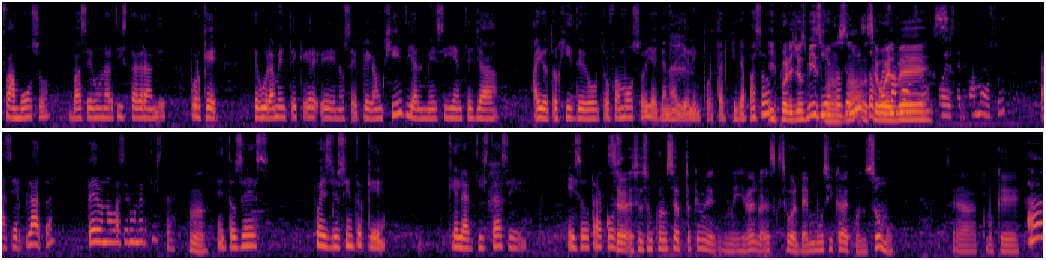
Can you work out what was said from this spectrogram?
famoso va a ser un artista grande porque seguramente que, eh, no sé, pega un hit y al mes siguiente ya hay otro hit de otro famoso y allá nadie le importa el que ya pasó. Y por ellos mismos, ¿no? Se vuelve... puede ser famoso, hacer plata, pero no va a ser un artista. Ah. Entonces, pues yo siento que, el artista se, es otra cosa. ese es un concepto que me, me dijeron algunas vez que se vuelve música de consumo. O sea, como que ah,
